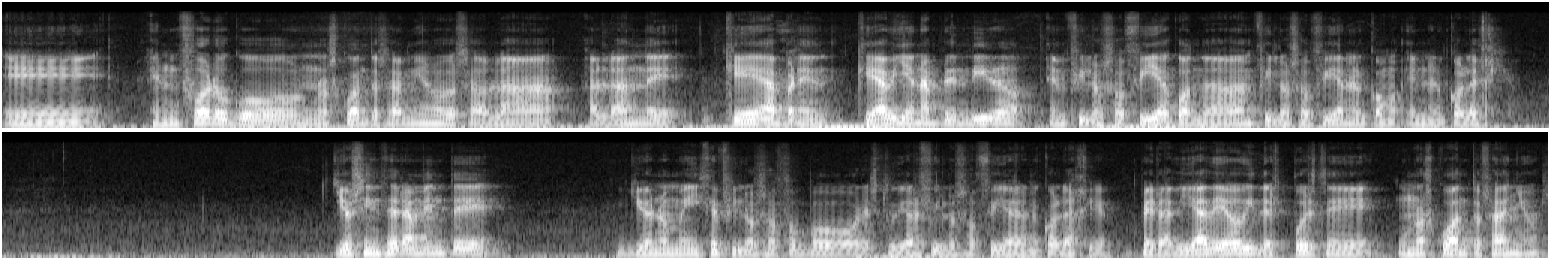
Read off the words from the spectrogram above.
Eh, en un foro con unos cuantos amigos hablaba, hablaban de qué, apren- qué habían aprendido en filosofía cuando daban filosofía en el, en el colegio. Yo sinceramente, yo no me hice filósofo por estudiar filosofía en el colegio, pero a día de hoy, después de unos cuantos años,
